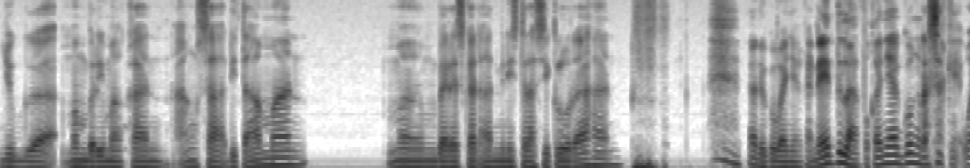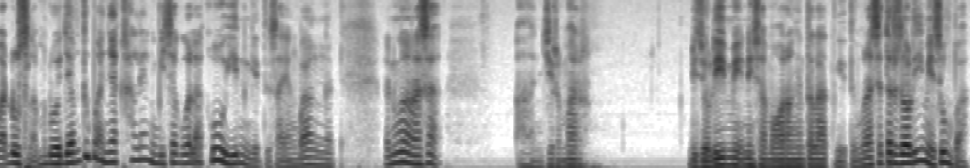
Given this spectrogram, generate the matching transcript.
juga memberi makan angsa di taman membereskan administrasi kelurahan aduh kebanyakan. Ya itulah pokoknya gue ngerasa kayak waduh selama dua jam tuh banyak hal yang bisa gue lakuin gitu sayang banget. Dan gue ngerasa anjir mar dijolimi nih sama orang yang telat gitu. Merasa terzolimi sumpah.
